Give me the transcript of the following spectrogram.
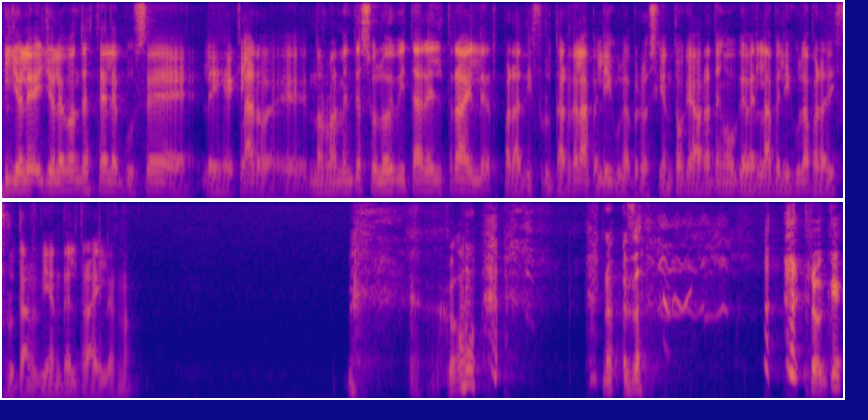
Y yo le, yo le contesté, le puse, le dije, claro, eh, normalmente suelo evitar el tráiler para disfrutar de la película, pero siento que ahora tengo que ver la película para disfrutar bien del tráiler, ¿no? ¿Cómo? No, o sea, creo que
